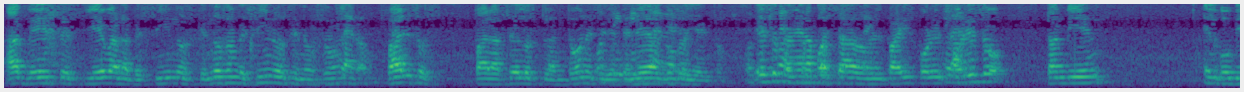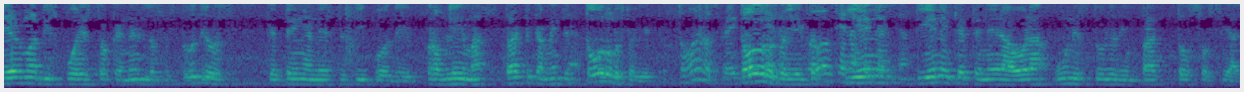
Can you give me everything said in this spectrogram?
a veces llevan a vecinos que no son vecinos, sino son falsos para hacer los plantones y detener algún proyecto. Eso también ha pasado en el país, por, por eso también el gobierno ha dispuesto que en los estudios que tengan este tipo de problemas, prácticamente todos los proyectos, todos los proyectos, todos los proyectos tienen, tienen que tener ahora un estudio de impacto social.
